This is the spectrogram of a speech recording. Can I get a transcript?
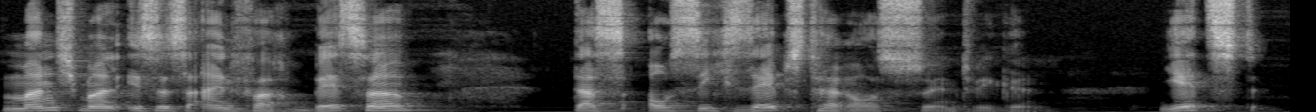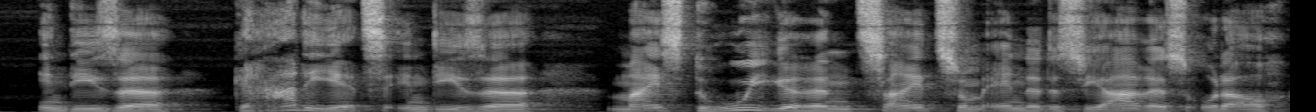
manchmal ist es einfach besser, das aus sich selbst herauszuentwickeln. Jetzt in dieser, gerade jetzt in dieser meist ruhigeren Zeit zum Ende des Jahres oder auch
